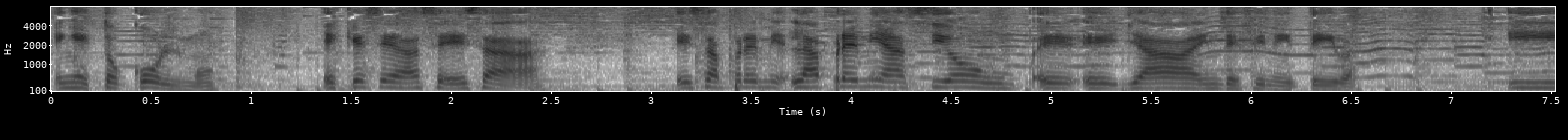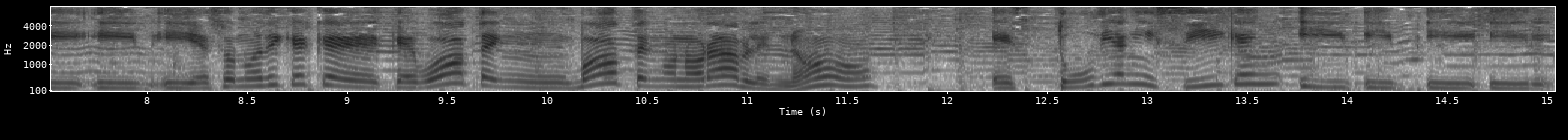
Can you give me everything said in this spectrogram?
En Estocolmo. Es que se hace esa... esa premi- la premiación eh, eh, ya en definitiva. Y, y, y eso no es de que, que, que voten, voten honorables, no. Estudian y siguen y, y, y, y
